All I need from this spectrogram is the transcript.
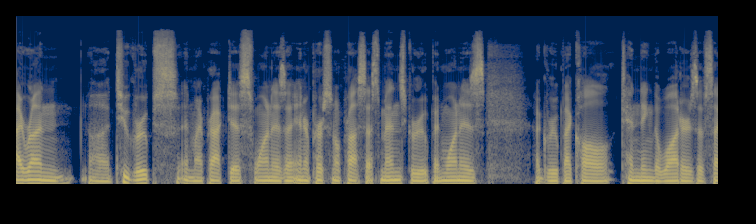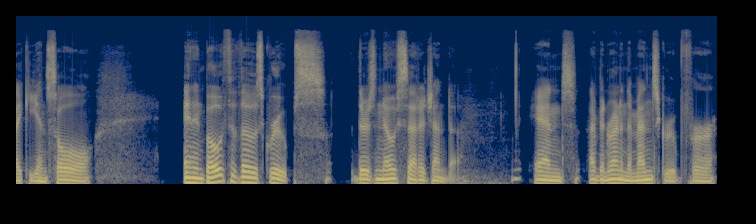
I run uh, two groups in my practice. One is an interpersonal process men's group, and one is a group I call Tending the Waters of Psyche and Soul and in both of those groups, there's no set agenda. And I've been running the men's group for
